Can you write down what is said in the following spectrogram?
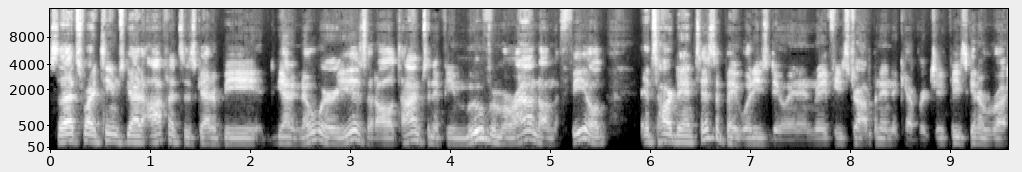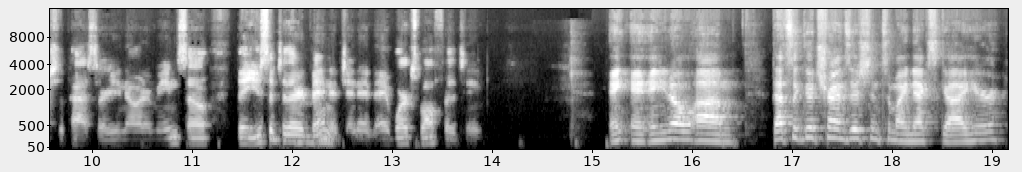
So that's why teams got offenses got to be got to know where he is at all times. And if you move him around on the field, it's hard to anticipate what he's doing and if he's dropping into coverage, if he's going to rush the passer, you know what I mean? So they use it to their advantage and it, it works well for the team. And, and, and you know, um, that's a good transition to my next guy here.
